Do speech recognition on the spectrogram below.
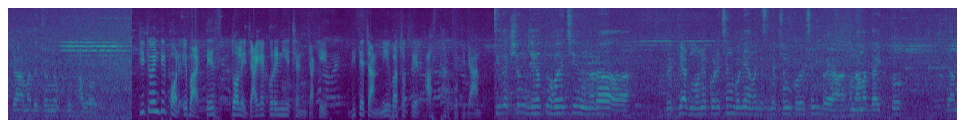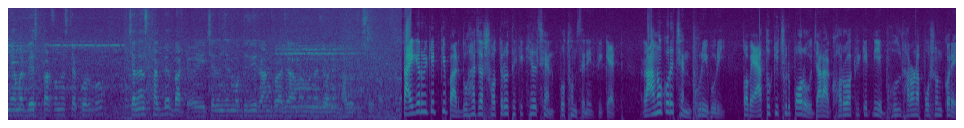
এটা আমাদের জন্য খুবই ভালো হবে। টি টোয়েন্টির পর এবার টেস্ট দলে জায়গা করে নিয়েছেন জাকির দিতে চান নির্বাচকদের আস্থার প্রতিদান। সিলেকশন যেহেতু হয়েছে ওনারা প্রিপেয়ার্ড মনে করেছেন বলে আমাকে সিলেকশন করেছেন তো এখন আমার দায়িত্ব যে আমি আমার বেস্ট পারফরমেন্সটা করব। চ্যালেঞ্জ থাকবে বাট এই চ্যালেঞ্জের মধ্যে যদি রান করা যায় আমার মনে হয় অনেক ভালো কিছু হবে। টাইগার উইকেট কিপার দু হাজার সতেরো থেকে খেলছেন প্রথম শ্রেণির ক্রিকেট রানও করেছেন ভুরি ভুরি। তবে এত কিছুর পরও যারা ঘরোয়া ক্রিকেট নিয়ে ভুল ধারণা পোষণ করে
